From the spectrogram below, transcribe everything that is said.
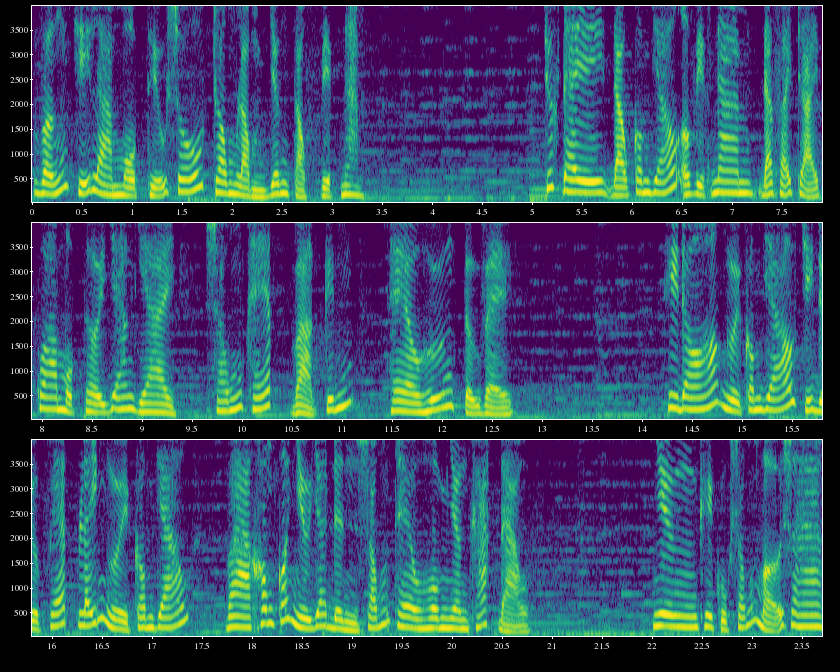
vẫn chỉ là một thiểu số trong lòng dân tộc Việt Nam. Trước đây, đạo công giáo ở Việt Nam đã phải trải qua một thời gian dài sống khép và kín theo hướng tự vệ. Khi đó, người công giáo chỉ được phép lấy người công giáo và không có nhiều gia đình sống theo hôn nhân khác đạo. Nhưng khi cuộc sống mở ra,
